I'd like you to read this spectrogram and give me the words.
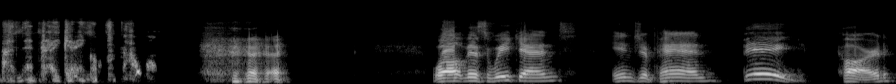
and then try getting up from that one. well, this weekend in Japan, big card.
